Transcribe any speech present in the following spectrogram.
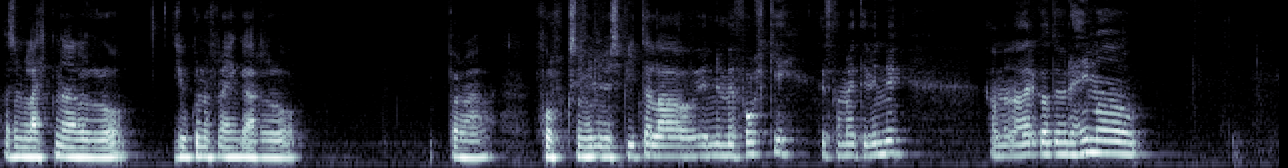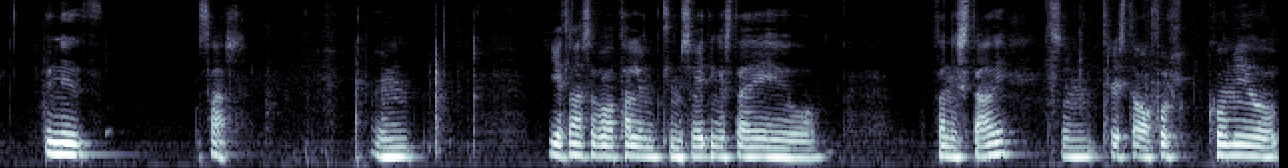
Það sem læknar og hjúkunarfræðingar og bara fólk sem vinnur við spítala og vinnur með fólki þurft að mæti vinnu. Þannig að það er gátt að vera heima og unnið þar. Um, ég ætla að, að tala um til og með sveitingastæði og þannig staði sem treyst á að fólk komi og,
